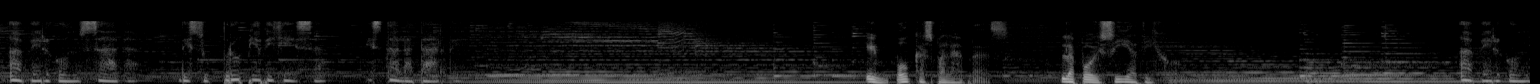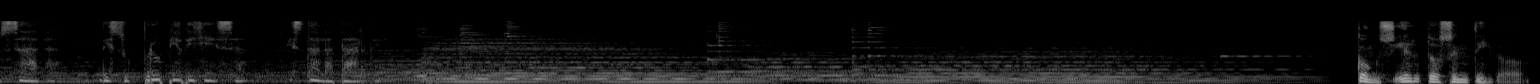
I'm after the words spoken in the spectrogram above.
Avergonzada de su propia belleza está la tarde. En pocas palabras, la poesía dijo, Avergonzada de su propia belleza está la tarde. Con cierto sentido.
